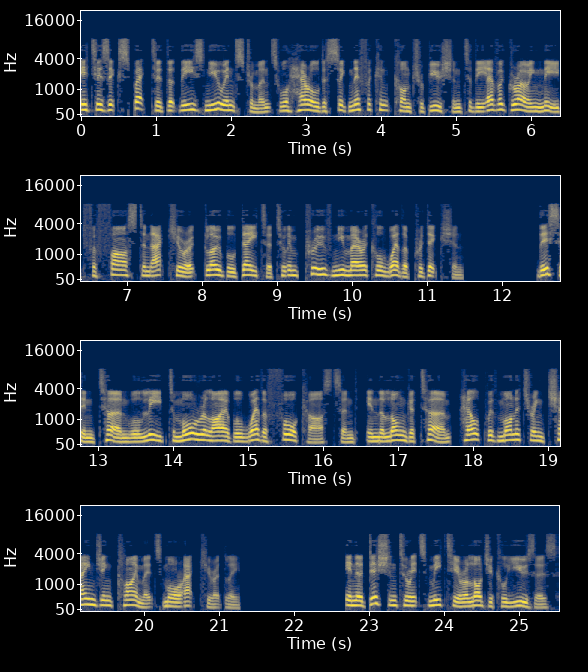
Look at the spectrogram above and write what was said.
It is expected that these new instruments will herald a significant contribution to the ever-growing need for fast and accurate global data to improve numerical weather prediction. This in turn will lead to more reliable weather forecasts and, in the longer term, help with monitoring changing climates more accurately. In addition to its meteorological uses,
